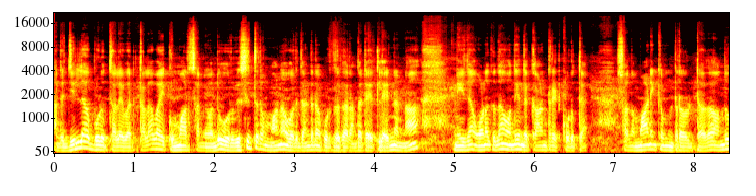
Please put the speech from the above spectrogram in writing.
அந்த ஜில்லா போர்டு தலைவர் தலவாய் குமாரசாமி வந்து ஒரு விசித்திரமான ஒரு தண்டனை கொடுத்துருக்காரு அந்த டயத்தில். என்னென்னா நீ தான் உனக்கு தான் வந்து இந்த கான்ட்ராக்ட் கொடுத்தேன். ஸோ அந்த மாணிக்கம்ன்றவர்கிட்ட தான் வந்து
